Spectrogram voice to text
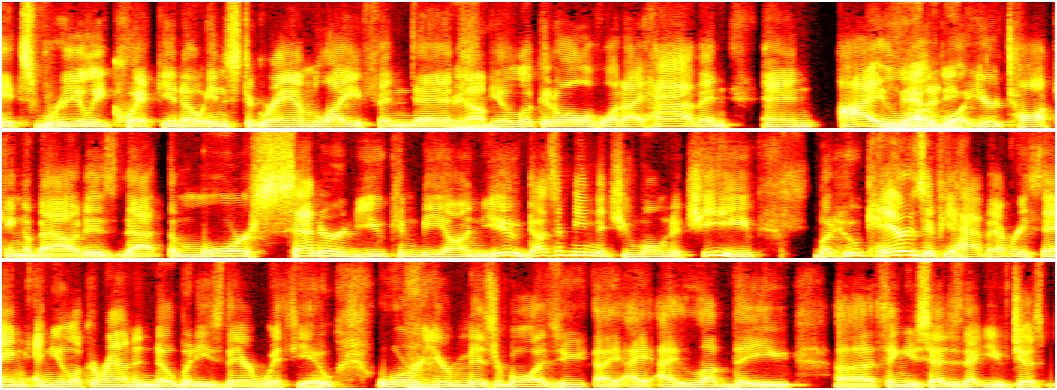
it's really quick you know instagram life and uh, yeah. you know look at all of what i have and and i Vanity. love what you're talking about is that the more centered you can be on you doesn't mean that you won't achieve but who cares if you have everything and you look around and nobody's there with you or you're miserable as you i i, I love the uh, thing you said is that you've just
